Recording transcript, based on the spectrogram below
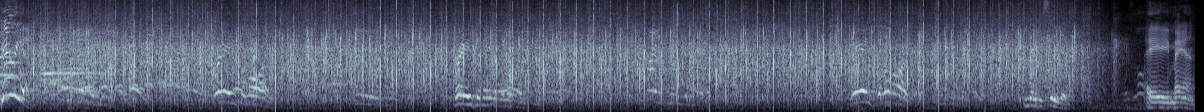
period. Praise the Lord. Praise the name of the Lord. Praise the Lord. You may be seated. Amen.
